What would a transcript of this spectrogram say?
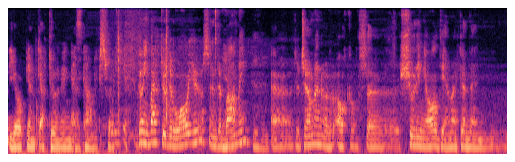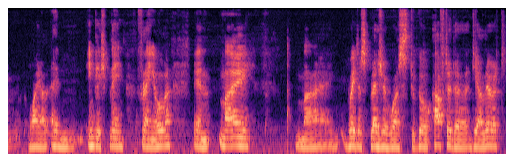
European cartooning and see. comic What strip. do you do? Going back to the warriors and the Yeah. bombing, Mhm. uh, the German were of course uh, shooting all the American and while and English plane flying over, and my my greatest pleasure was to go after the the alert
